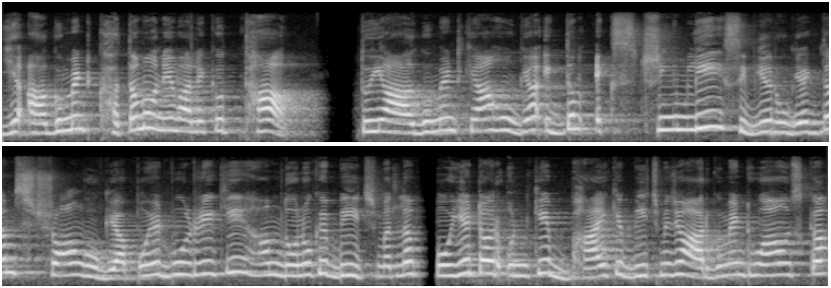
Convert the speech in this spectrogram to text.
ये आर्गूमेंट ख़त्म होने वाले को था तो ये आर्गूमेंट क्या हो गया? एकदम एक्सट्रीमली सिवियर हो गया, एकदम स्ट्रांग हो गया। पोएट बोल रही है कि हम दोनों के बीच मतलब पोएट और उनके भाई के बीच में जो आर्गूमेंट हुआ, उसका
